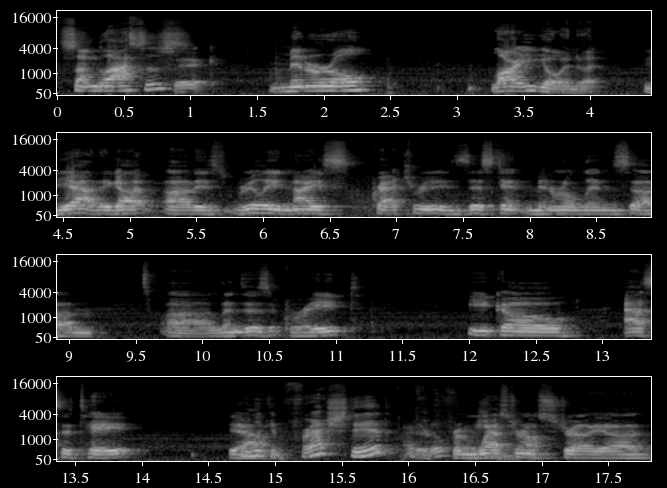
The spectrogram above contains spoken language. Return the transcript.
sunglasses, Sick. mineral. Laura, you go into it. Yeah, they got uh, these really nice scratch-resistant mineral lens um, uh, lenses. Great, eco acetate. Yeah, You're looking fresh, dude. I They're feel from fresh. Western Australia.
